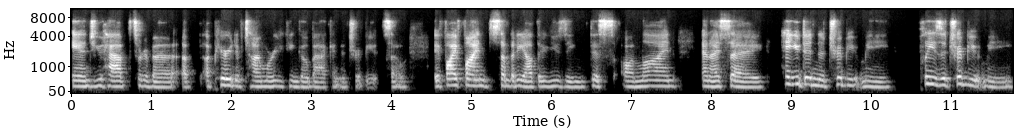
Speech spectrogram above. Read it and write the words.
and you have sort of a, a, a, period of time where you can go back and attribute. So if I find somebody out there using this online and I say, hey, you didn't attribute me, please attribute me,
